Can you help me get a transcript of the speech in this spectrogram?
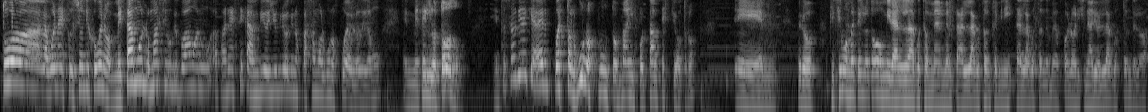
toda la buena disposición, dijo, bueno, metamos lo máximo que podamos para este cambio y yo creo que nos pasamos algunos pueblos, digamos, en meterlo todo. Entonces habría que haber puesto algunos puntos más importantes que otros. Eh, pero quisimos meterlo todo, mira, la cuestión mental, la cuestión feminista, la cuestión del pueblo originario, la cuestión de las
